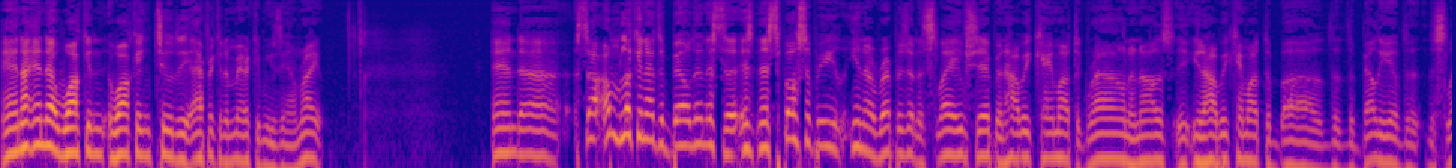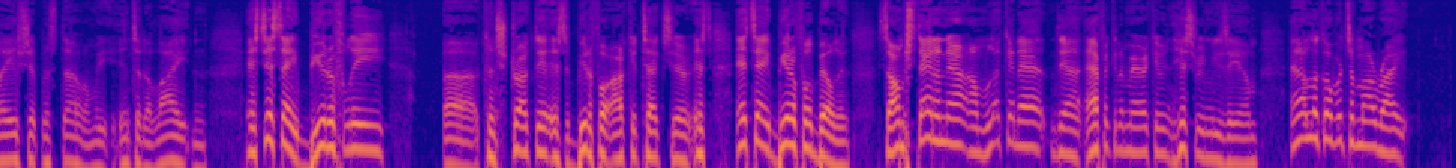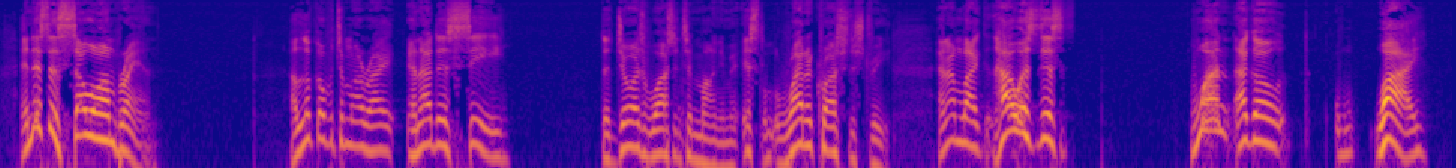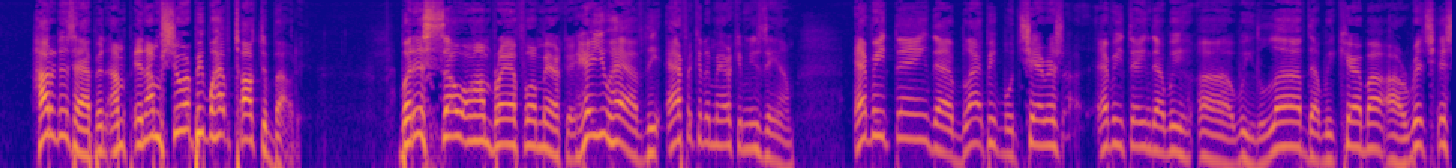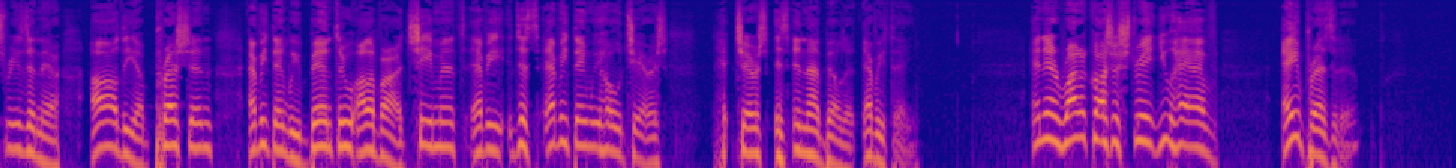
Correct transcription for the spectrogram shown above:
and I end up walking walking to the African American Museum, right? And uh, so I'm looking at the building. It's, a, it's, it's supposed to be, you know, represent a slave ship and how we came out the ground and all this, you know, how we came out the uh, the, the belly of the, the slave ship and stuff, and we into the light. And it's just a beautifully uh, constructed. It's a beautiful architecture. It's it's a beautiful building. So I'm standing there. I'm looking at the African American History Museum, and I look over to my right, and this is so on brand. I look over to my right and I just see the George Washington Monument. It's right across the street. And I'm like, how is this? One, I go, why? How did this happen? I'm, and I'm sure people have talked about it. But it's so on brand for America. Here you have the African American Museum. Everything that black people cherish everything that we uh, we love, that we care about, our rich history is in there. All the oppression, everything we've been through, all of our achievements, every just everything we hold cherish, cherish is in that building. Everything. And then right across the street, you have a president,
